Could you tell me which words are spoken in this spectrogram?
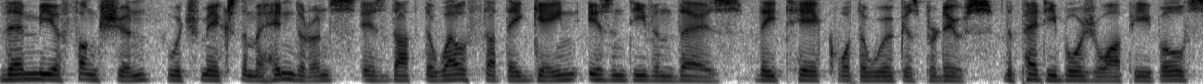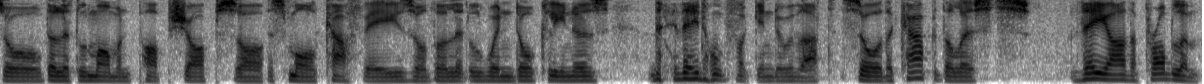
Their mere function, which makes them a hindrance, is that the wealth that they gain isn't even theirs. They take what the workers produce. The petty bourgeois people, so the little mom and pop shops, or the small cafes, or the little window cleaners, they don't fucking do that. So the capitalists they are the problem.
